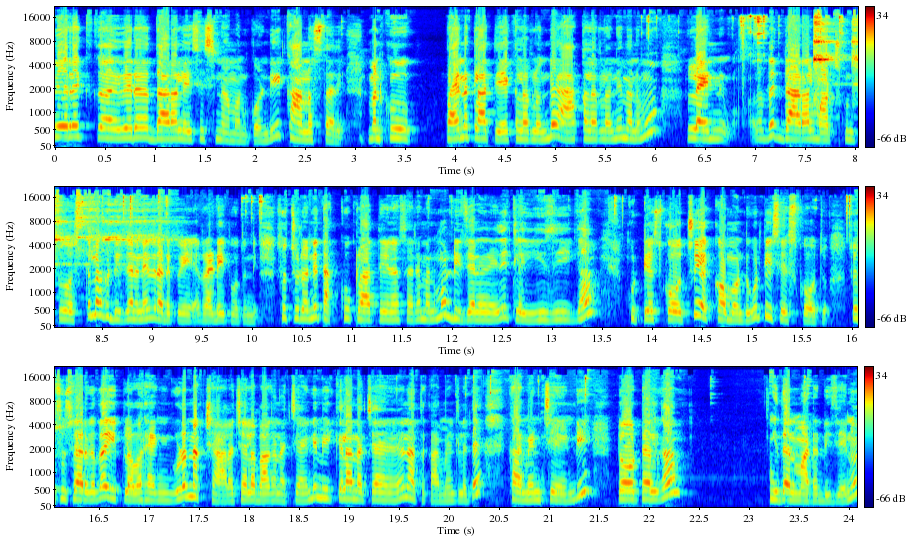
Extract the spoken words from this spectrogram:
వేరే క- వేరే దారాలు వేసేసినాం అనుకోండి కానొస్తుంది. మనకు పైన క్లాత్ ఏ కలర్లో ఉందో ఆ కలర్లోనే మనము లైన్ అదే దారాలు మార్చుకుంటూ వస్తే మాకు డిజైన్ అనేది రెడీ రెడీ అయిపోతుంది. సో చూడండి తక్కువ క్లాత్ అయినా సరే మనము డిజైన్ అనేది ఇట్లా ఈజీగా కుట్టేసుకోవచ్చు ఎక్కువ అమౌంట్ కూడా తీసేసుకోవచ్చు. సో చూసారు కదా ఈ ఫ్లవర్ హ్యాంగింగ్ కూడా నాకు చాలా చాలా బాగా నచ్చాయండి. మీకు ఇలా నచ్చాయని నాతో కామెంట్లు అయితే కామెంట్ చేయండి. టోటల్గా ఇదనమాట డిజైన్.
